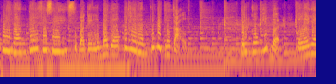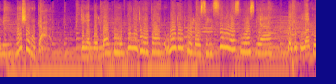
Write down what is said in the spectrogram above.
Agroblitan Televisi sebagai lembaga penyiaran publik lokal berkomitmen melayani masyarakat dengan membantu menyediakan wadah promosi seluas-luasnya bagi pelaku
